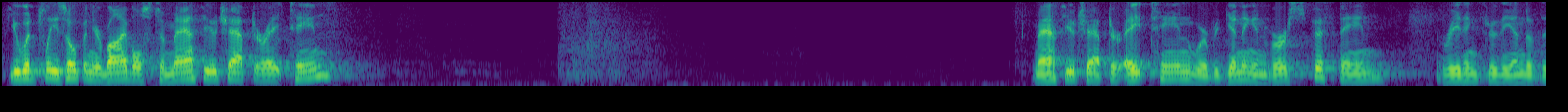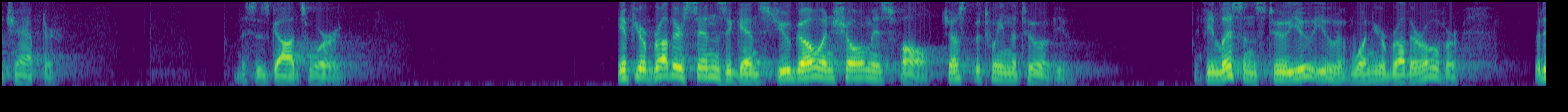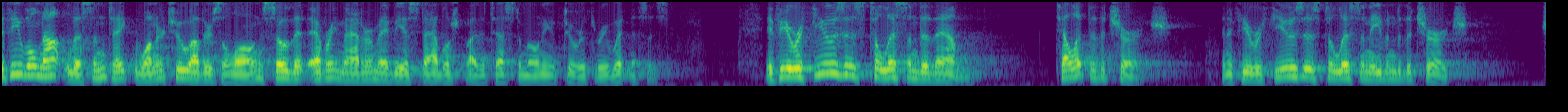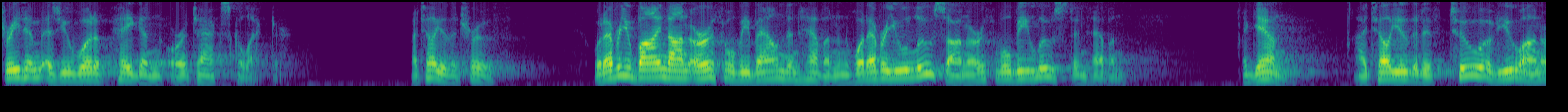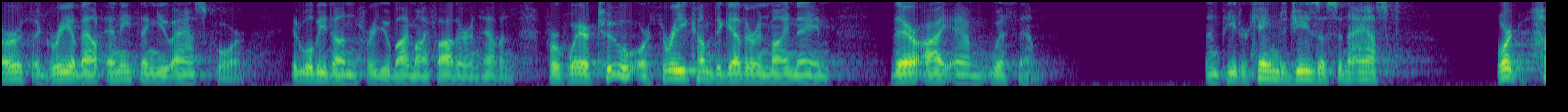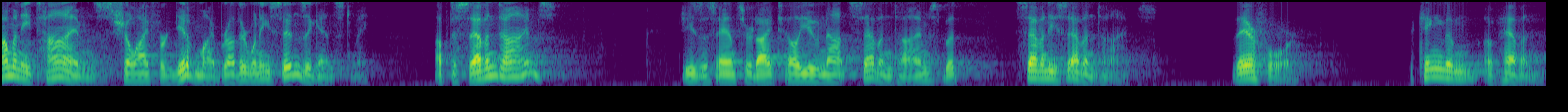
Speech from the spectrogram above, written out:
If you would please open your Bibles to Matthew chapter 18. Matthew chapter 18, we're beginning in verse 15, reading through the end of the chapter. This is God's Word. If your brother sins against you, go and show him his fault, just between the two of you. If he listens to you, you have won your brother over. But if he will not listen, take one or two others along, so that every matter may be established by the testimony of two or three witnesses. If he refuses to listen to them, tell it to the church. And if he refuses to listen even to the church, treat him as you would a pagan or a tax collector. I tell you the truth. Whatever you bind on earth will be bound in heaven, and whatever you loose on earth will be loosed in heaven. Again, I tell you that if two of you on earth agree about anything you ask for, it will be done for you by my Father in heaven. For where two or three come together in my name, there I am with them. Then Peter came to Jesus and asked, Lord, how many times shall I forgive my brother when he sins against me? Up to seven times? Jesus answered, I tell you, not seven times, but 77 times. Therefore, the kingdom of heaven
